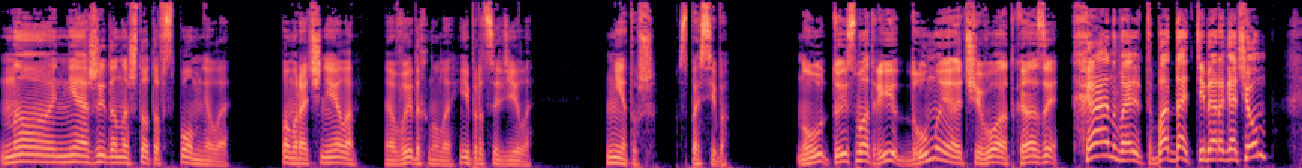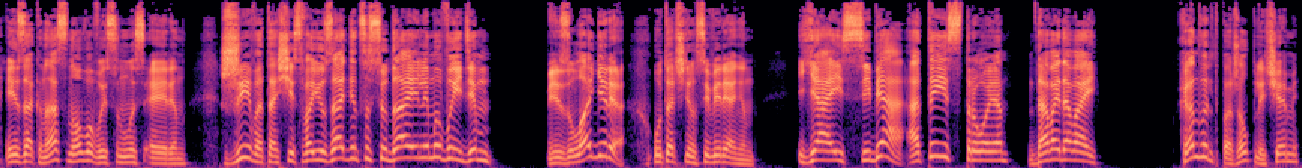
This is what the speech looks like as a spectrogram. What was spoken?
но неожиданно что-то вспомнила. Помрачнела, выдохнула и процедила. «Нет уж, спасибо». «Ну, ты смотри, думай, от чего отказы...» «Ханвальд, бодать тебя рогачом?» Из окна снова высунулась Эрин. «Живо тащи свою задницу сюда, или мы выйдем!» «Из лагеря?» — уточнил северянин. «Я из себя, а ты из строя. Давай-давай!» Ханвальд пожал плечами,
